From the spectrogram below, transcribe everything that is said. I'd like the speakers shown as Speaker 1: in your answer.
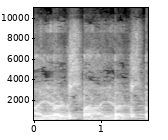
Speaker 1: fires, fires.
